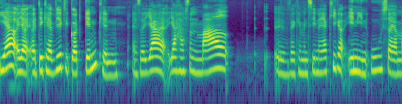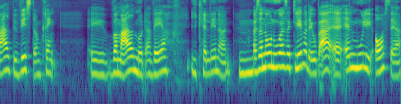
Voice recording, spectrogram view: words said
Ja, og, jeg, og det kan jeg virkelig godt genkende. Altså, jeg, jeg har sådan meget, øh, hvad kan man sige, når jeg kigger ind i en uge, så er jeg meget bevidst omkring, øh, hvor meget må der være i kalenderen. Mm. Og så nogle uger, så glipper det jo bare af alle mulige årsager.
